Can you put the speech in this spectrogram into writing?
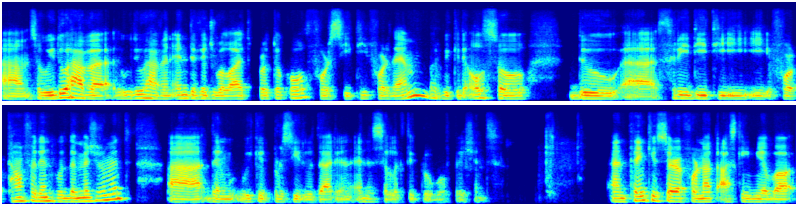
Um, so we do have a we do have an individualized protocol for CT for them, but we could also do uh, 3D TEE for confident with the measurement. Uh, then we could proceed with that in, in a selected group of patients. And thank you, Sarah, for not asking me about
